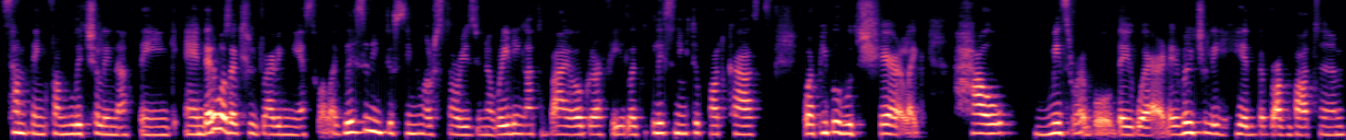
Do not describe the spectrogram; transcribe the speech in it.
something from literally nothing. And that was actually driving me as well like listening to similar stories you know reading autobiographies like listening to podcasts where people would share like how miserable they were they literally hit the rock bottom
